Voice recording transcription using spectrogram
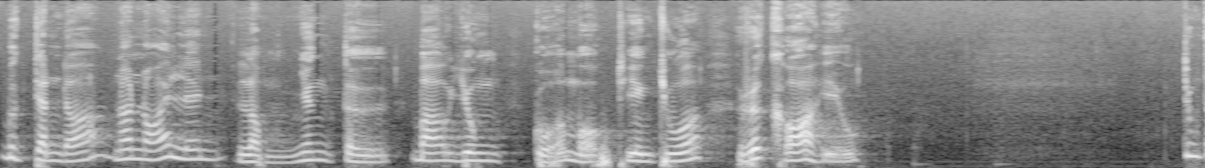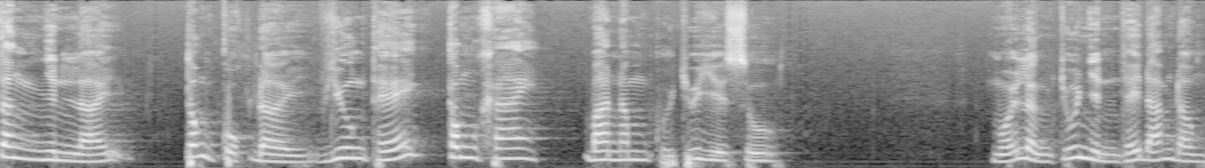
Bức tranh đó nó nói lên lòng nhân từ bao dung của một Thiên Chúa rất khó hiểu. Chúng ta nhìn lại trong cuộc đời dương thế công khai ba năm của Chúa Giêsu. Mỗi lần Chúa nhìn thấy đám đông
